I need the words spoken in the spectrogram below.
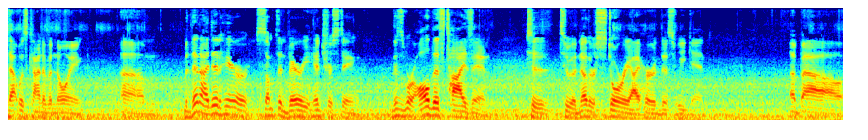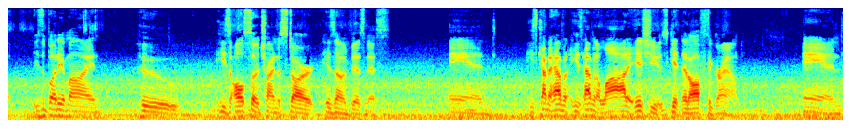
that was kind of annoying. Um, but then I did hear something very interesting. This is where all this ties in to to another story I heard this weekend about. He's a buddy of mine who he's also trying to start his own business, and he's kind of having he's having a lot of issues getting it off the ground, and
